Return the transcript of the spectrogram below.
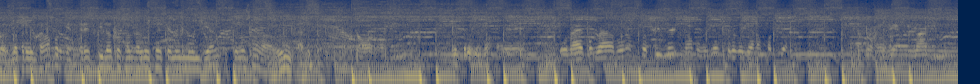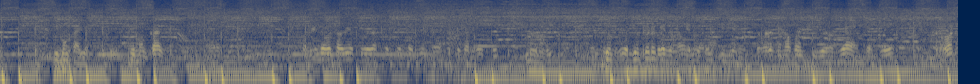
Lo, preguntaba porque tres pilotos andaluces en un mundial, eso no se ha dado nunca. No, yo creo que no. Eh, una época bueno, posible, no, pero yo creo que ya no podía. Iván y Moncayo. Y Moncayo. Poniendo que todavía estuviera fuerte corriendo, porque veces. No, no. Yo, yo, creo que no, que no coincidieron. Yo creo que no coincidieron ya, entonces, pero bueno,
